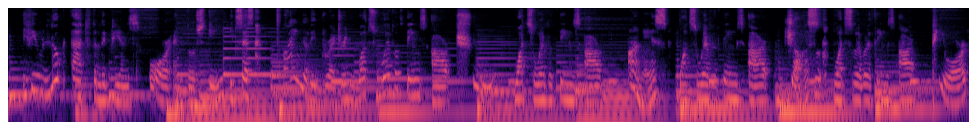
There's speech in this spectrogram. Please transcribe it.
If you look at Philippians 4 and verse 8, it says, Finally, brethren, whatsoever things are true, whatsoever things are honest, whatsoever things are just, whatsoever things are pure,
